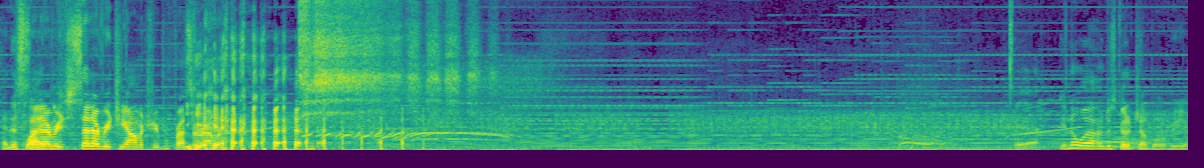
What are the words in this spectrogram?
And this Set every is- set every geometry professor ever. Yeah. You know what? I'm just gonna jump over you.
